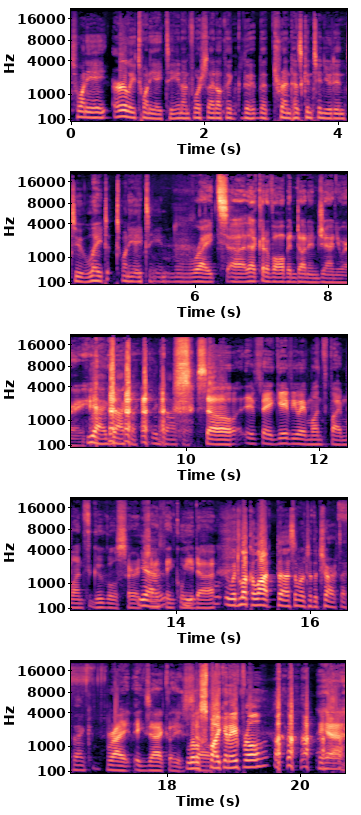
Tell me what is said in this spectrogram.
28 early 2018. Unfortunately, I don't think the, the trend has continued into late 2018. Right. Uh, that could have all been done in January. Yeah, exactly. exactly. So if they gave you a month by month Google search, Yeah, I think we'd. Uh, It would look a lot uh, similar to the charts, I think. right. Exactly. A little So- spike in April. yeah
